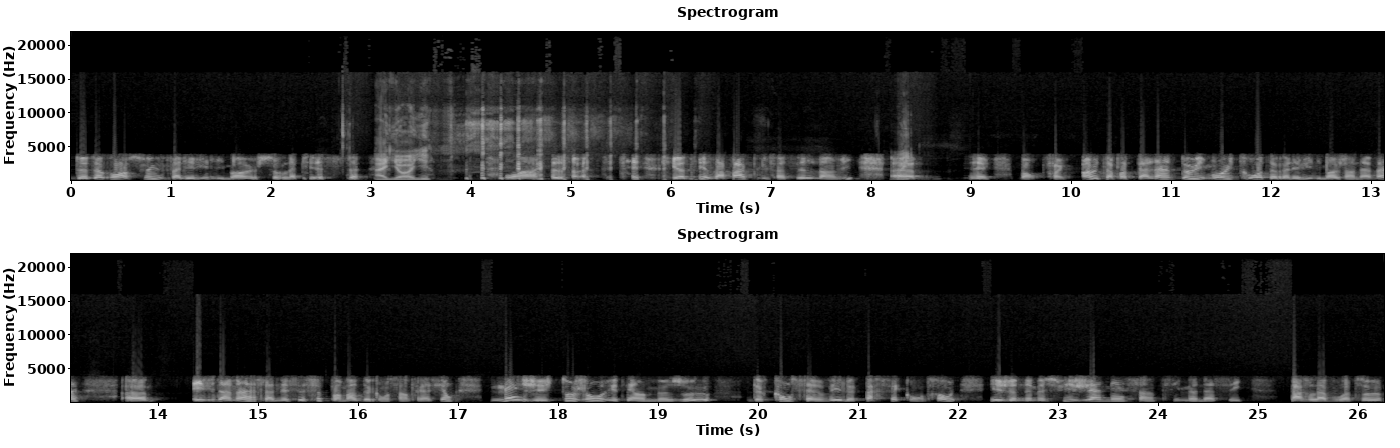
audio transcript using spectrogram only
de devoir suivre Valérie Limoges sur la piste. Aïe aïe. ouais. Il y a des affaires plus faciles dans la vie. Euh, bon, un, t'as pas de talent. Deux, il mouille. Trois, t'as Valérie Limoges en avant. Euh, évidemment, ça nécessite pas mal de concentration, mais j'ai toujours été en mesure de conserver le parfait contrôle et je ne me suis jamais senti menacé par la voiture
